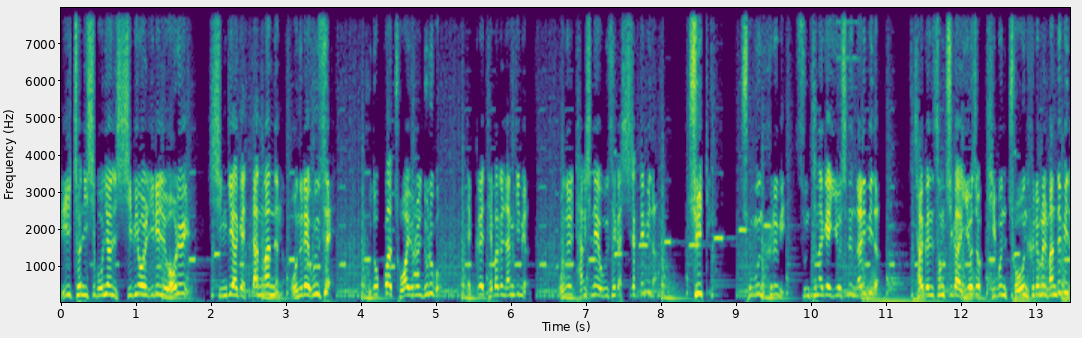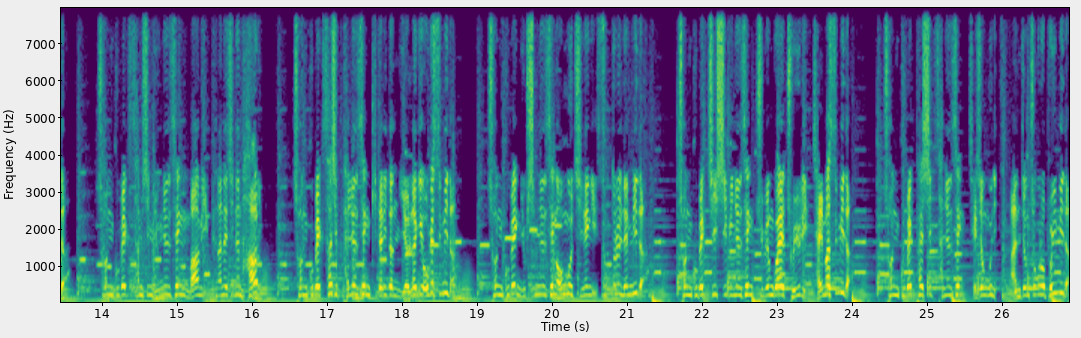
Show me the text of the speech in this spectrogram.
2025년 12월 1일 월요일 신기하게 딱 맞는 오늘의 운세. 구독과 좋아요를 누르고 댓글에 대박을 남기면 오늘 당신의 운세가 시작됩니다. 쥐띠 좋은 흐름이 순탄하게 이어지는 날입니다. 작은 성취가 이어져 기분 좋은 흐름을 만듭니다. 1936년생 마음이 편안해지는 하루 1948년생 기다리던 연락이 오겠습니다. 1960년생 업무 진행이 속도를 냅니다. 1972년생 주변과의 조율이 잘 맞습니다. 1984년생 재정운이 안정적으로 보입니다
